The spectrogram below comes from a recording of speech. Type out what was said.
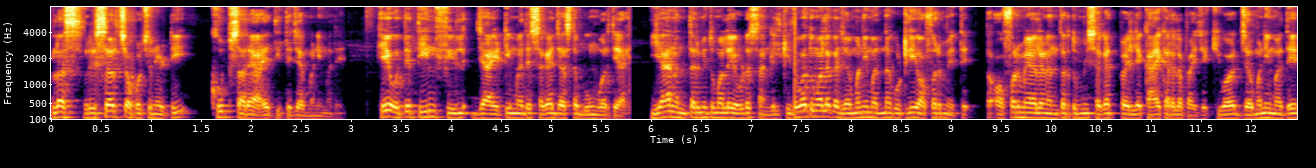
plus research opportunity खूप साऱ्या आहेत तिथे जर्मनीमध्ये हे होते तीन फील्ड ज्या आय टीमध्ये सगळ्यात जास्त बूमवरती आहे. यानंतर मी तुम्हाला एवढं सांगेल की जेव्हा तुम्हाला का जर्मनीमधनं कुठली ऑफर मिळते तर ऑफर मिळाल्यानंतर तुम्ही सगळ्यात पहिले काय करायला पाहिजे किंवा जर्मनीमध्ये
